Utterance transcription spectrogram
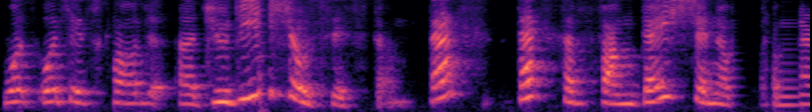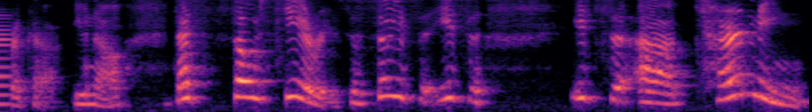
what what is called a judicial system. That's that's the foundation of America. You know, that's so serious. So it's it's it's uh, turning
